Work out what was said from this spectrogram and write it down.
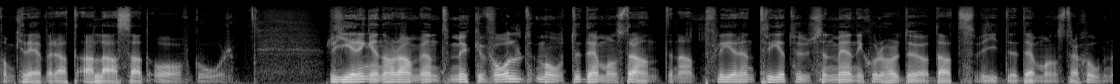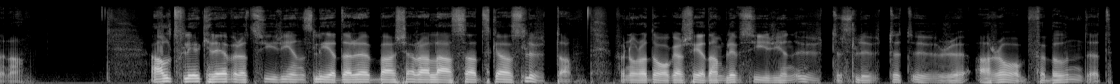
De kräver att al-Assad avgår. Regeringen har använt mycket våld mot demonstranterna. Fler än 3000 människor har dödats vid demonstrationerna. Allt fler kräver att Syriens ledare Bashar al-Assad ska sluta. För några dagar sedan blev Syrien uteslutet ur Arabförbundet.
